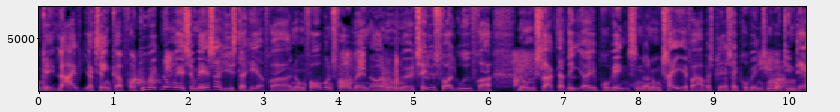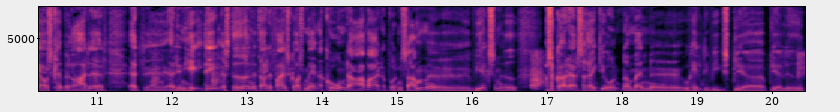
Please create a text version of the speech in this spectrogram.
Okay, live, jeg tænker, får du ikke nogen sms'er hister her fra nogle forbundsformænd og nogle øh, tillidsfolk ude fra nogle slagterier i provinsen og nogle 3F-arbejdspladser i provinsen, hvor din der også kan berette, at, at, øh, at en hel del af stederne, der er det faktisk også mand og kone, der arbejder på den samme øh, virksomhed. Og så gør det altså rigtig ondt, når man øh, uheldigvis bliver, bliver ledet.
